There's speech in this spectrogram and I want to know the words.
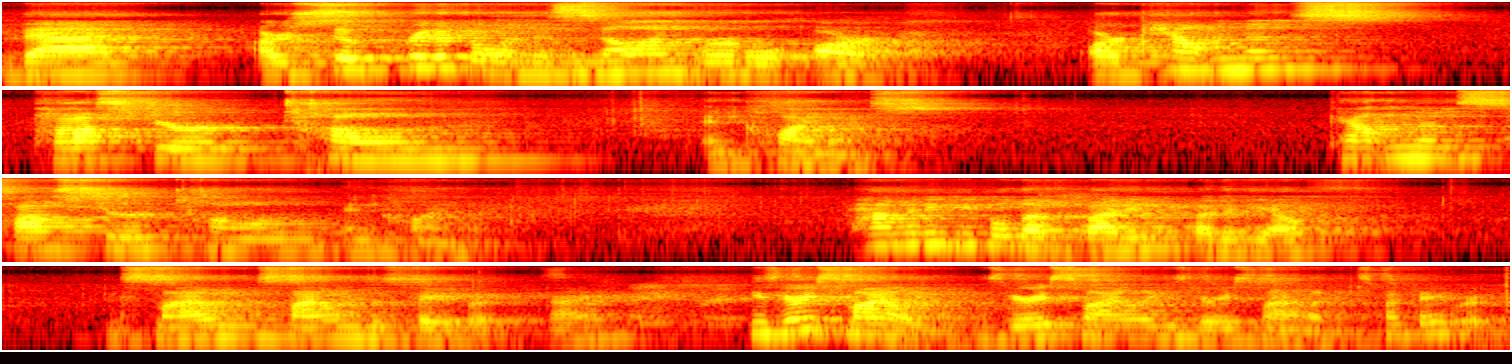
that are so critical in this nonverbal arc are countenance, posture, tone, and climate. Countenance, posture, tone, and climate. How many people love Buddy, Buddy the Elf? And smiling, smiling's his favorite, right? He's very smiley. He's very smiley. He's very smiley. It's my favorite.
